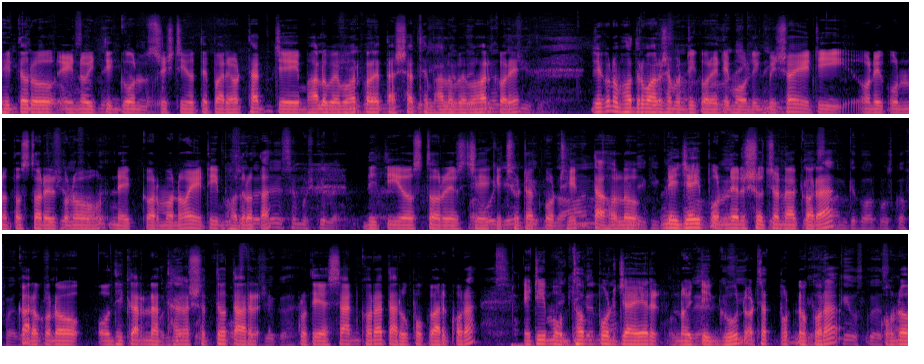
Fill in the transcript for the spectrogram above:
ভিতরও এই নৈতিক গুণ সৃষ্টি হতে পারে অর্থাৎ যে ভালো ব্যবহার করে তার সাথে ভালো ব্যবহার করে। যে কোনো ভদ্র মানুষ এমনটি করে এটি মৌলিক বিষয় এটি অনেক উন্নত স্তরের কোনো নেক কর্ম নয় এটি ভদ্রতা। দ্বিতীয় স্তরের চেয়ে কিছুটা কঠিন তা হলো নিজেই পণ্যের সূচনা করা। কারও কোনো অধিকার না থাকা সত্ত্বেও তার প্রতি স্নান করা তার উপকার করা এটি মধ্যম পর্যায়ের নৈতিক গুণ অর্থাৎ পূর্ণ করা কোনো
